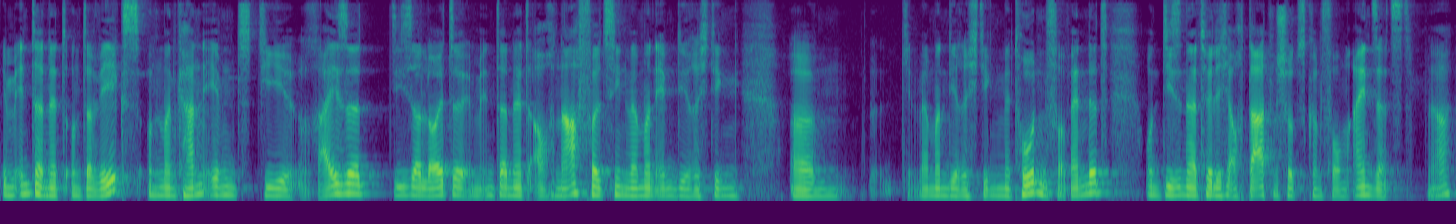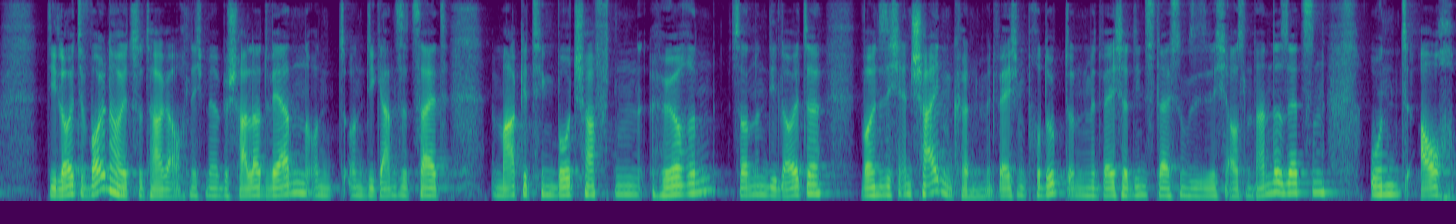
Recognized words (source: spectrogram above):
im Internet unterwegs und man kann eben die Reise dieser Leute im Internet auch nachvollziehen, wenn man eben die richtigen ähm, wenn man die richtigen Methoden verwendet und diese natürlich auch datenschutzkonform einsetzt. Ja, die Leute wollen heutzutage auch nicht mehr beschallert werden und, und die ganze Zeit Marketingbotschaften hören, sondern die Leute wollen sich entscheiden können, mit welchem Produkt und mit welcher Dienstleistung sie sich auseinandersetzen und auch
